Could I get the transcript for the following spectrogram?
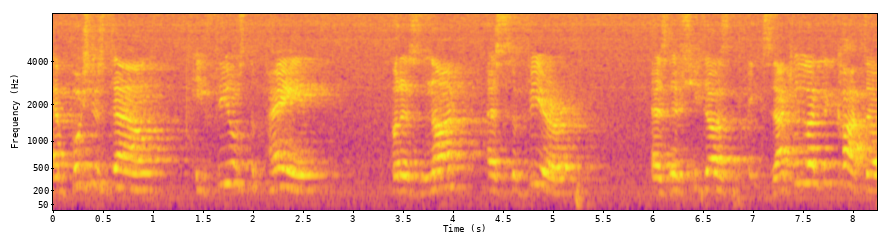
and pushes down, he feels the pain, but it's not as severe as if she does exactly like the kata,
